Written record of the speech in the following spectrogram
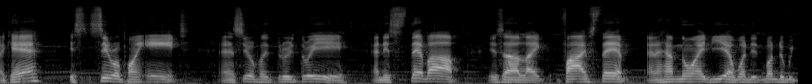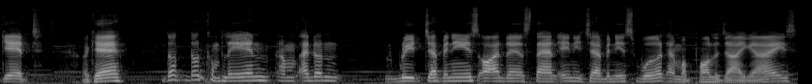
Okay it's 0.8 and 0.33 and it's step up. It's uh, like five step and I have no idea what did what do we get. Okay? Don't don't complain. Um, I don't read Japanese or understand any Japanese word, I'm apologize guys.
